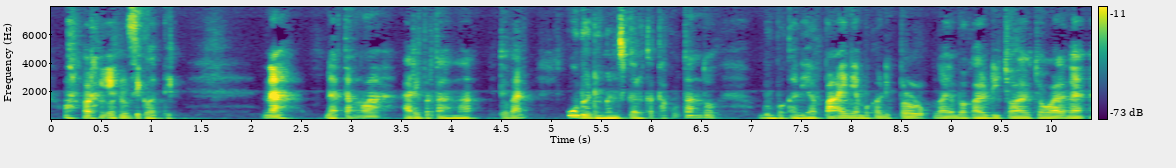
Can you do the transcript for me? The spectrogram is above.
orang-orang yang psikotik. Nah datanglah hari pertama itu kan. Udah dengan segala ketakutan tuh gue bakal diapain ya bakal dipeluk nggak ya bakal dicoel-coel nggak ya?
